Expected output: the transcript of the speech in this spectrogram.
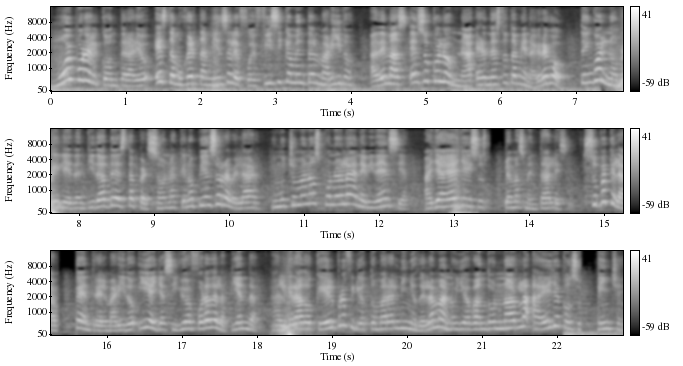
Muy por el contrario, esta mujer también se le fue físicamente al marido. Además, en su columna, Ernesto también agregó, tengo el nombre y la identidad de esta persona que no pienso revelar, y mucho menos ponerla en evidencia. Allá ella y sus problemas mentales. Supe que la b- entre el marido y ella siguió afuera de la tienda, al grado que él prefirió tomar al niño de la mano y abandonarla a ella con su pinche.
